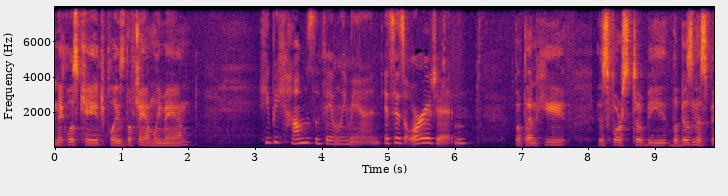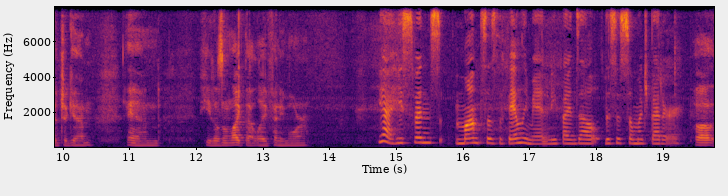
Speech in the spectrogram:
Nicolas Cage plays the family man, he becomes the family man. It's his origin. but then he is forced to be the business bitch again, and he doesn't like that life anymore. Yeah, he spends months as the family man, and he finds out this is so much better. Uh,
